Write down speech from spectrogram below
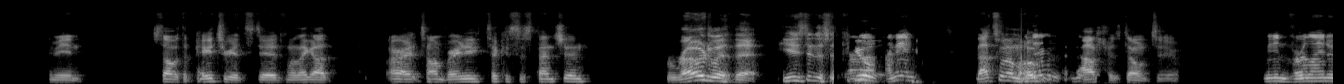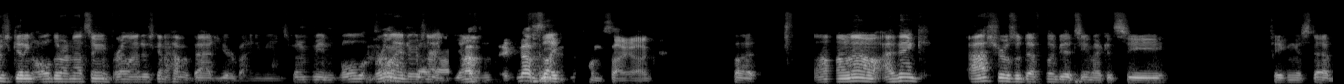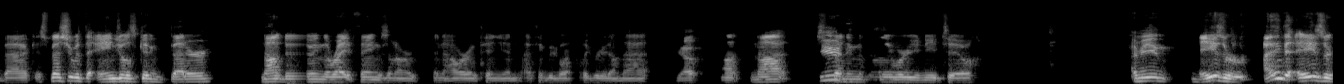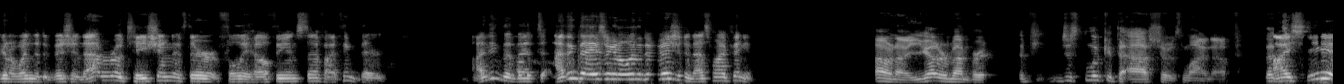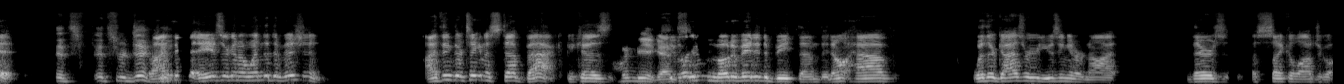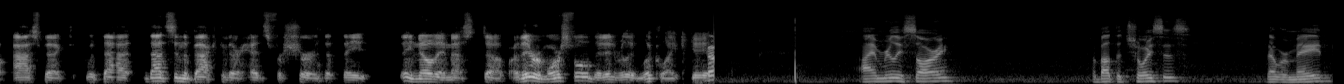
I mean, saw what the Patriots did when they got all right. Tom Brady took a suspension, rode with it. He used it as Uh, fuel. I mean, That's what I'm hoping then- the Astros don't do. I mean, Verlander's getting older. I'm not saying Verlander's going to have a bad year by any means, but I mean, Vol- Verlander's not young. Nothing like- like one Cy Young. but I don't know. I think Astros would definitely be a team I could see taking a step back, especially with the Angels getting better, not doing the right things in our in our opinion. I think we both agreed on that. Yep. Not not Dude. spending the money where you need to. I mean, A's are. I think the A's are going to win the division. That rotation, if they're fully healthy and stuff, I think they're. I think that, that I think the A's are going to win the division. That's my opinion. I don't know. You got to remember if you just look at the Astros lineup. That's, I see it. it's it's But I think the A's are going to win the division. I think they're taking a step back because I wouldn't be against. people are going to be motivated to beat them. They don't have, whether guys are using it or not, there's a psychological aspect with that. That's in the back of their heads for sure that they they know they messed up. Are they remorseful? They didn't really look like it. I am really sorry about the choices that were made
